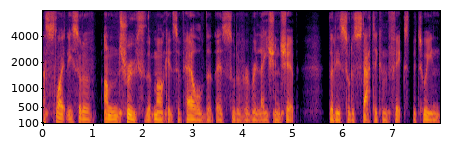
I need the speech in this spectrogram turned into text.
a slightly sort of untruth that markets have held that there's sort of a relationship that is sort of static and fixed between,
